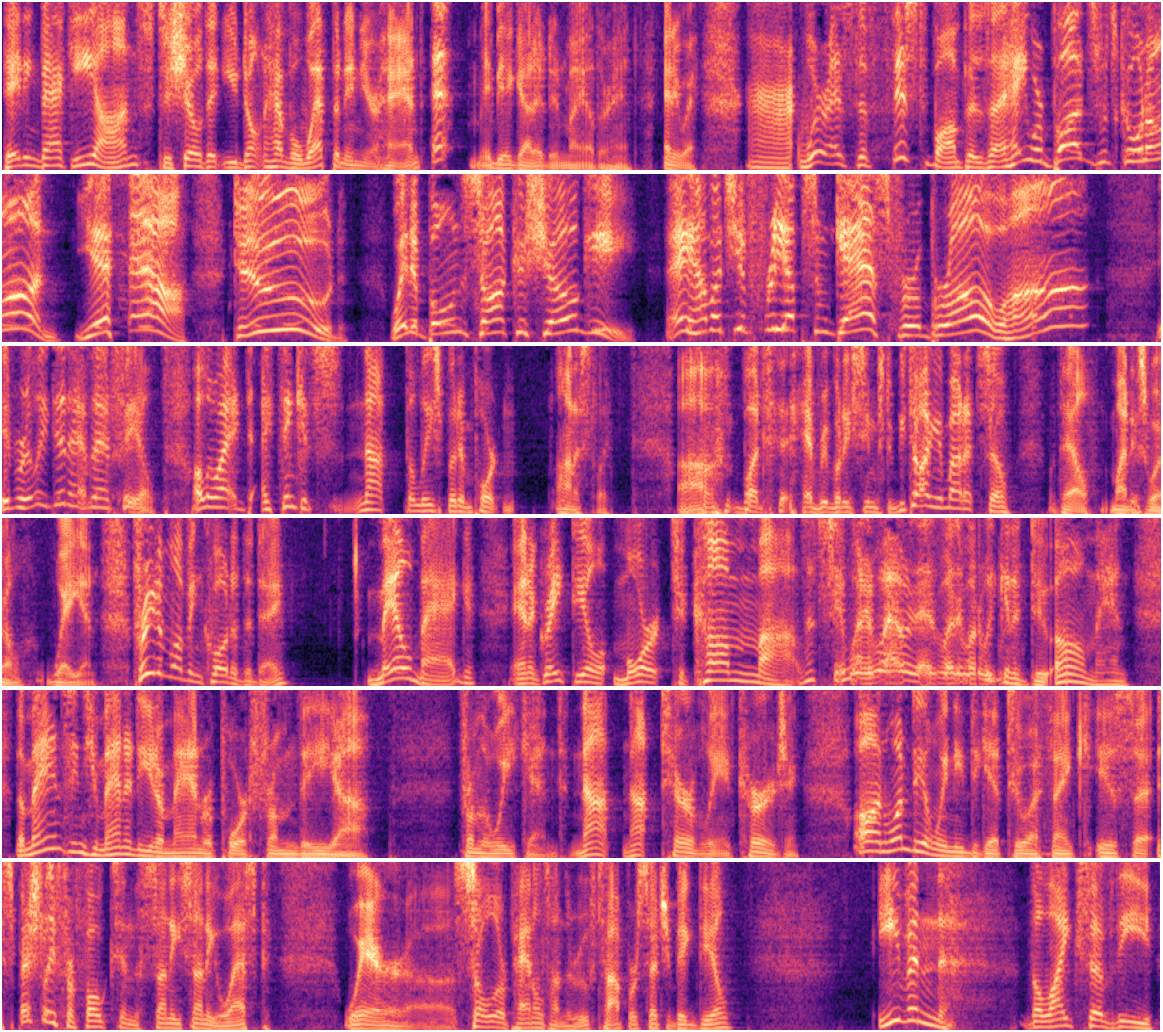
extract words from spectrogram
dating back eons to show that you don't have a weapon in your hand. Eh, maybe I got it in my other hand. Anyway, uh, whereas the fist bump is, a, hey, we're buds. What's going on? Yeah, dude. Way to bone saw Khashoggi. Hey, how about you free up some gas for a bro, huh? It really did have that feel. Although I, I think it's not the least bit important, honestly. Uh, but everybody seems to be talking about it, so what the hell, might as well weigh in. Freedom loving quote of the day mailbag and a great deal more to come. Uh, let's see, what, what, what, are we going to do? Oh man, the Man's Inhumanity to Man report from the, uh, from the weekend. Not, not terribly encouraging. Oh, and one deal we need to get to, I think, is, uh, especially for folks in the sunny, sunny West, where, uh, solar panels on the rooftop were such a big deal. Even the likes of the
